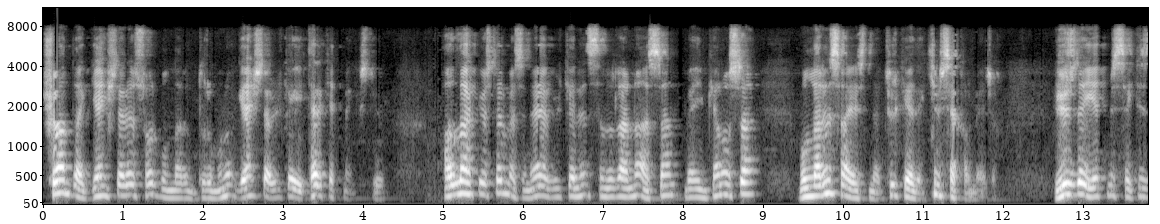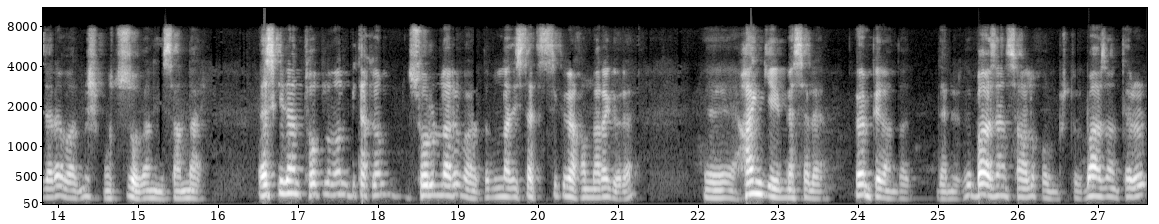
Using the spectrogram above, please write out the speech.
Şu anda gençlere sor bunların durumunu. Gençler ülkeyi terk etmek istiyor. Allah göstermesin eğer ülkenin sınırlarını açsan ve imkan olsa bunların sayesinde Türkiye'de kimse kalmayacak. Yüzde 78'lere varmış mutsuz olan insanlar. Eskiden toplumun bir takım sorunları vardı. Bunlar istatistik rakamlara göre e, hangi mesele ön planda denirdi. Bazen sağlık olmuştur, bazen terör.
